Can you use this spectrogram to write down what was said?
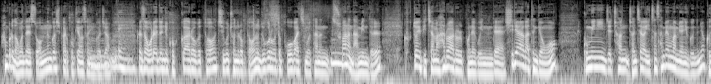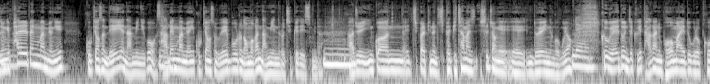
함부로 넘어날 수 없는 것이 바로 국경선인 거죠. 네. 그래서 올해도 이제 국가로부터 지구촌으로부터 어느 누구로부터 보호받지 못하는 수많은 난민들 극도의 비참한 하루하루를 보내고 있는데 시리아 같은 경우 국민이 이제 전 전체가 2,300만 명이거든요. 그 중에 800만 명이 국경선 내의 난민이고 400만 명이 국경선 외부로 넘어간 난민으로 집계돼 있습니다. 아주 인권의 짓밟히는 비- 비참한 실정에 놓여 있는 거고요. 네. 그 외에도 이제 그게 다가 아닌 버마에도 그렇고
